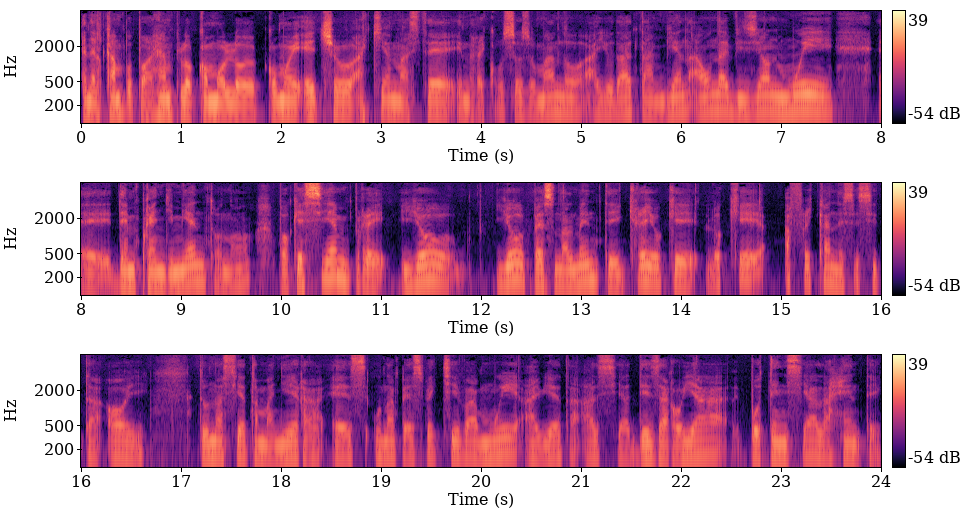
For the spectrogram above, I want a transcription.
en el campo, por ejemplo, como lo como he hecho aquí en Máster en Recursos Humanos, ayudar también a una visión muy eh, de emprendimiento, ¿no? Porque siempre yo, yo personalmente creo que lo que África necesita hoy de una cierta manera es una perspectiva muy abierta hacia desarrollar, potenciar a la gente,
